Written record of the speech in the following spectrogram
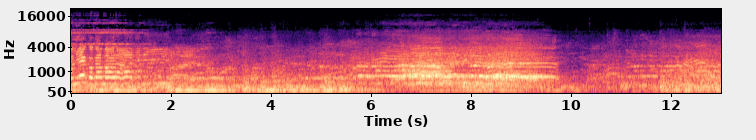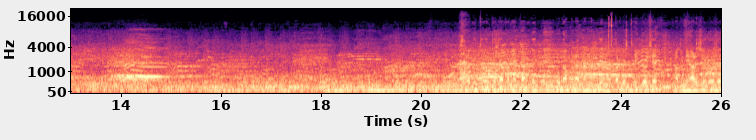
બોલીએ ગોગા મહારાજની ધજા પણ એકાવન ગજની ગોગા મહારાજના મંદિરમાં પ્રવેશ થઈ ગયો છે. આપ નિહાળી શકો છો.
